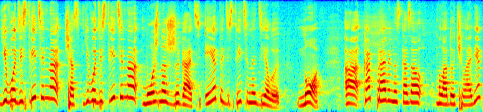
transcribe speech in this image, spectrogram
Его действительно, сейчас, его действительно можно сжигать, и это действительно делают. Но, а, как правильно сказал молодой человек,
